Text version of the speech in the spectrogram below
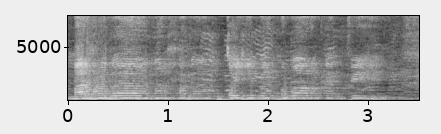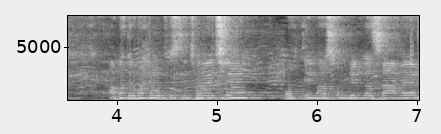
মারহাবা মারহাবা তৈবান মুবারাকান ফিহি আমাদের মাঝে উপস্থিত হয়েছেন মুফতি মাসুম বিল্লাহ সাহেব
